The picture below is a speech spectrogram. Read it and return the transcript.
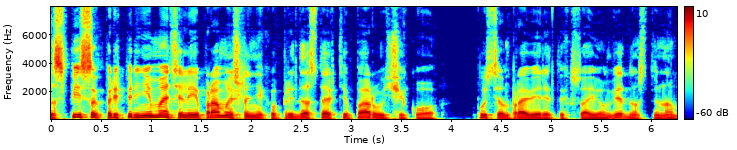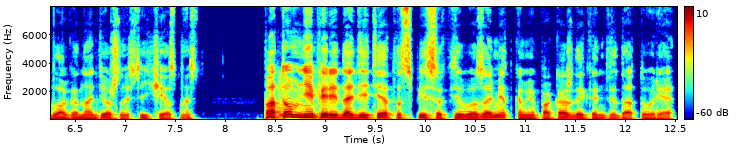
Список предпринимателей и промышленников предоставьте поручику. Пусть он проверит их в своем ведомстве на благонадежность и честность. Потом мне передадите этот список с его заметками по каждой кандидатуре.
